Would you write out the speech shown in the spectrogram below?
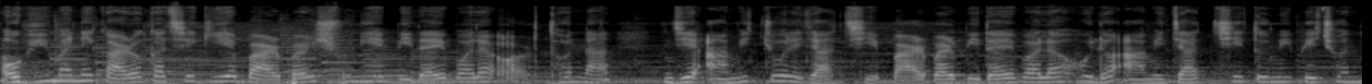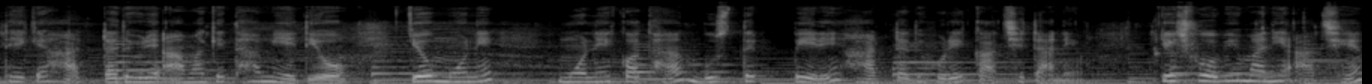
অভিমানী কারও কাছে গিয়ে বারবার শুনিয়ে বিদায় বলার অর্থ না যে আমি চলে যাচ্ছি। বারবার বিদায় বলা হলো, আমি যাচ্ছি, তুমি পেছন থেকে হাতটা ধরে আমাকে থামিয়ে দিও। কেউ মনে মনে কথা বুঝতে পেরে হাতটা ধরে কাছে টানে। কিছু অভিমানী আছে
